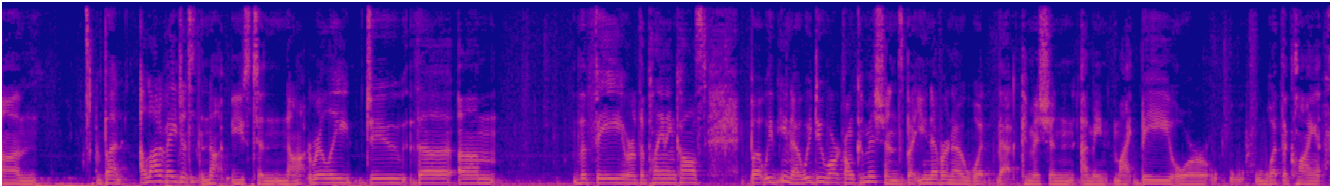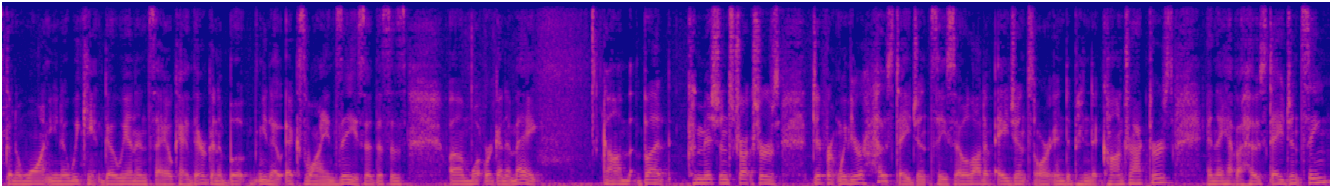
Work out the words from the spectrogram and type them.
Um, but a lot of agents not used to not really do the um, the fee or the planning cost. But we, you know, we do work on commissions, but you never know what that commission, I mean, might be or what the client's going to want. You know, we can't go in and say, okay, they're going to book, you know, X, Y, and Z. So this is um, what we're going to make. Um, but commission structures different with your host agency. So a lot of agents are independent contractors, and they have a host agency.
